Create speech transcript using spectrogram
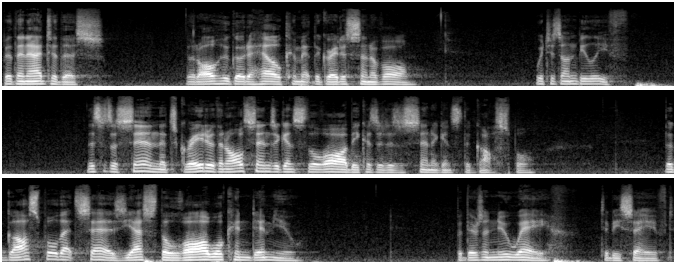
But then add to this that all who go to hell commit the greatest sin of all, which is unbelief. This is a sin that's greater than all sins against the law because it is a sin against the gospel. The gospel that says, yes, the law will condemn you, but there's a new way to be saved.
